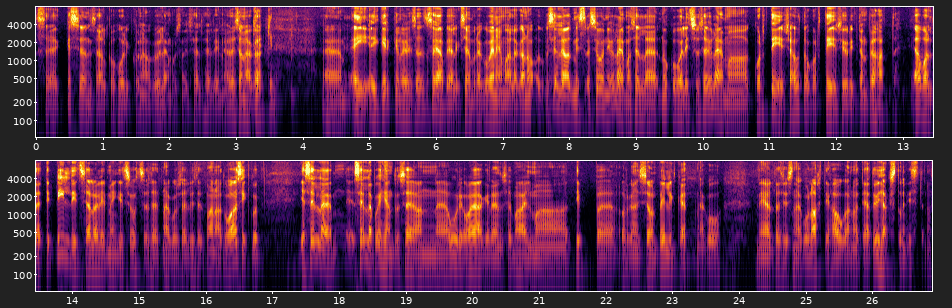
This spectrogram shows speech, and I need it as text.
see, kes see on see alkohooliku näoga ülemus nüüd seal selline, ühesõnaga Ehm, ei, ei Kirken oli sõjapealik, see on praegu Venemaal, aga no selle administratsiooni ülema, selle nukuvalitsuse ülema korteeži, autokorteeži üritanud õhata ja avaldati pildid, seal olid mingid suhteliselt nagu sellised vanad oasikud ja selle, selle põhjenduse on uuriva ajakirjanduse maailma tipporganisatsioon Bellingcat nagu nii-öelda siis nagu lahti hauganud ja tühjaks tunnistanud.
